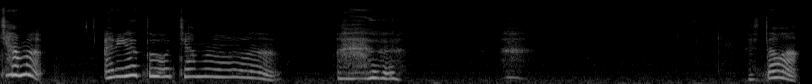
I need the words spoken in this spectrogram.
チャム。ありがとうチャム。明日は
